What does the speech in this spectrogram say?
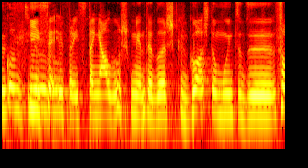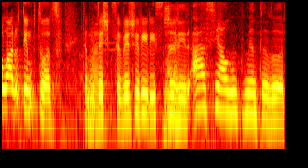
de. conteúdo. E isso é- e para isso tem alguns comentadores que gostam muito de falar o tempo todo. Também é? tens que saber gerir isso. é? Gerir. Há assim algum comentador,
